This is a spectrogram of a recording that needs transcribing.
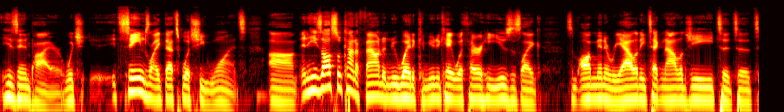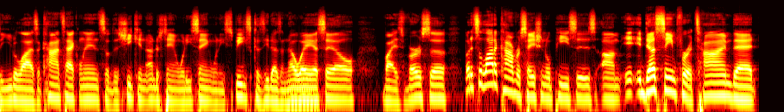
his empire, which it seems like that's what she wants. Um, and he's also kind of found a new way to communicate with her. He uses like some augmented reality technology to, to, to utilize a contact lens so that she can understand what he's saying when he speaks because he doesn't know mm-hmm. ASL, vice versa. But it's a lot of conversational pieces. Um, it, it does seem for a time that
